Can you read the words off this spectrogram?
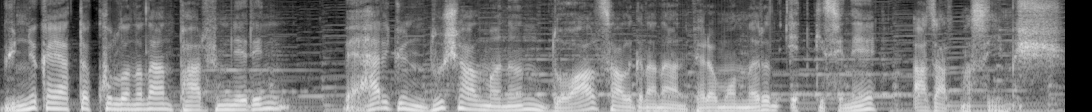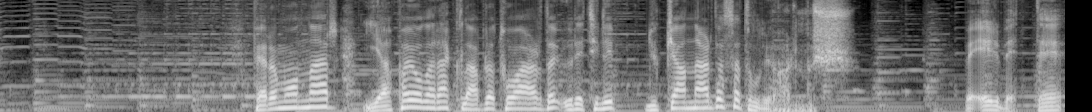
günlük hayatta kullanılan parfümlerin ve her gün duş almanın doğal salgılanan feromonların etkisini azaltmasıymış.'' Feromonlar yapay olarak laboratuvarda üretilip dükkanlarda satılıyormuş. Ve elbette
